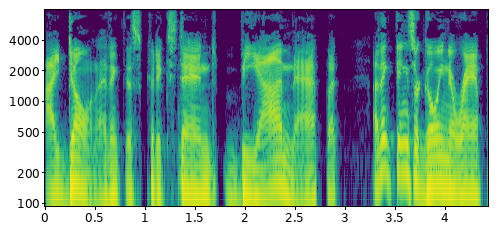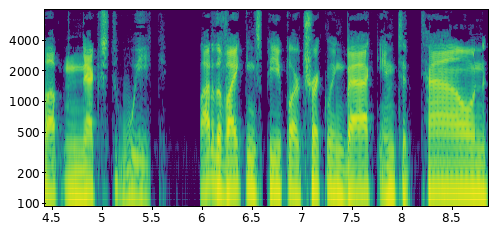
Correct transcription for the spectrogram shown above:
I don't. I think this could extend beyond that. But I think things are going to ramp up next week. A lot of the Vikings people are trickling back into town.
